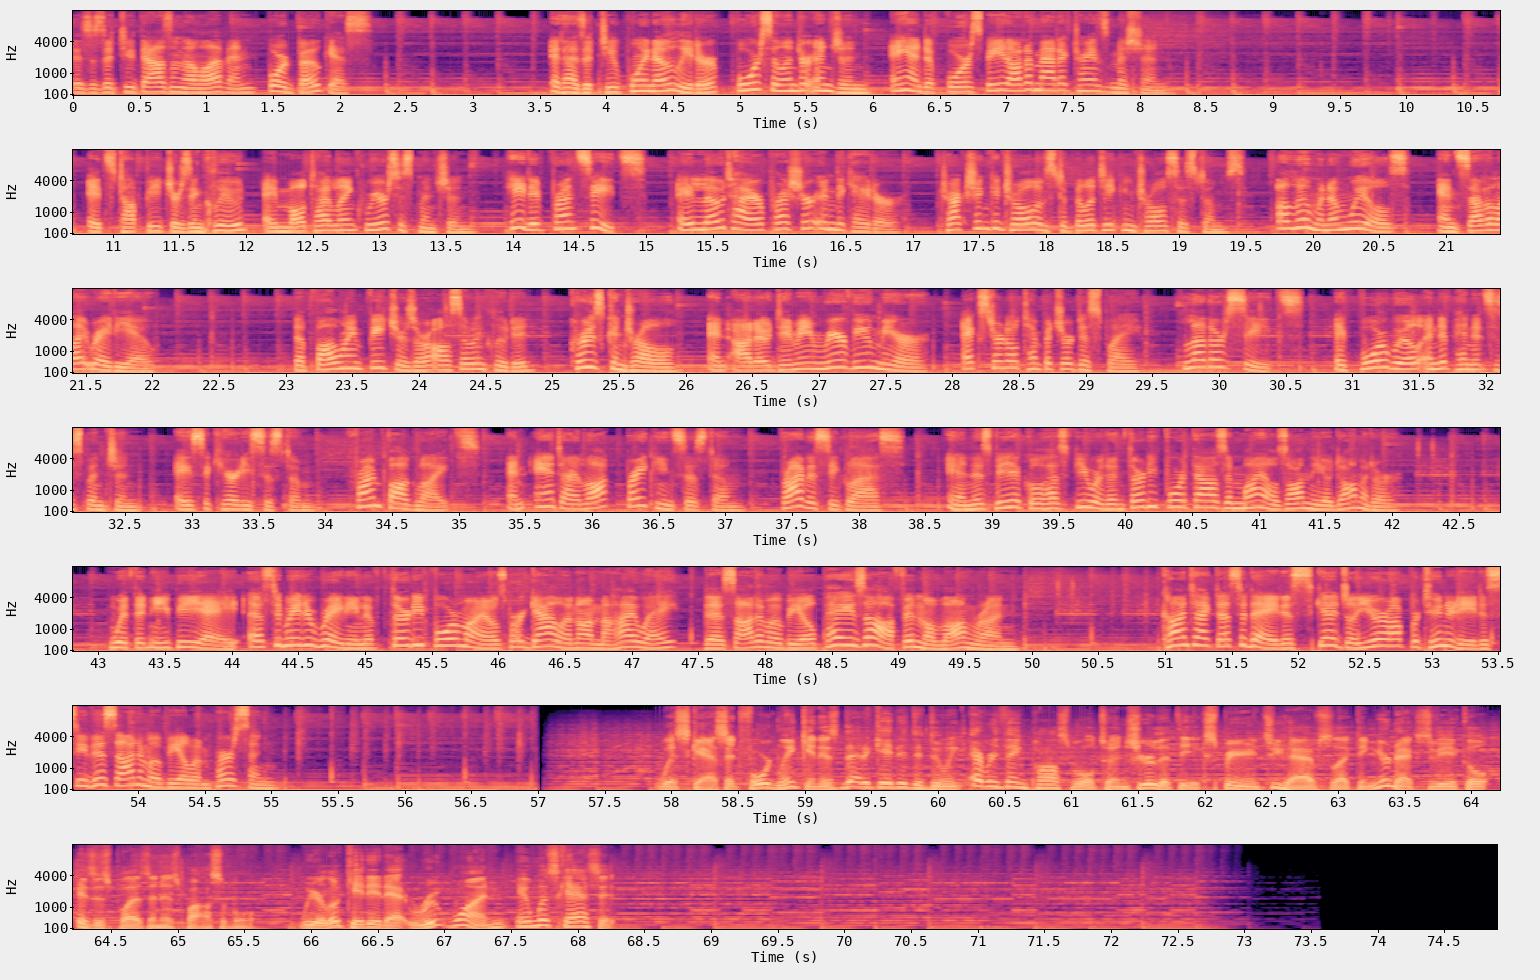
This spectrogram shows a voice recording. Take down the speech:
This is a 2011 Ford Focus. It has a 2.0-liter four-cylinder engine and a four-speed automatic transmission. Its top features include a multi-link rear suspension, heated front seats, a low tire pressure indicator, traction control and stability control systems, aluminum wheels, and satellite radio. The following features are also included cruise control, an auto-dimming rearview mirror, external temperature display, leather seats, a four-wheel independent suspension, a security system, front fog lights, an anti-lock braking system, privacy glass, and this vehicle has fewer than 34,000 miles on the odometer. With an EPA estimated rating of 34 miles per gallon on the highway, this automobile pays off in the long run. Contact us today to schedule your opportunity to see this automobile in person. Wiscasset Ford Lincoln is dedicated to doing everything possible to ensure that the experience you have selecting your next vehicle is as pleasant as possible. We are located at Route 1 in Wiscasset.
